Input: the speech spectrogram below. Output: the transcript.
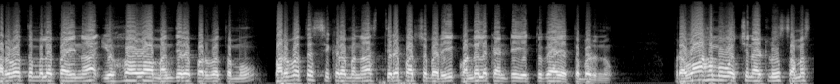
పర్వతముల పైన యహోవా మందిర పర్వతము పర్వత శిఖరమున స్థిరపరచబడి కొండల కంటే ఎత్తుగా ఎత్తబడును. ప్రవాహము వచ్చినట్లు సమస్త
